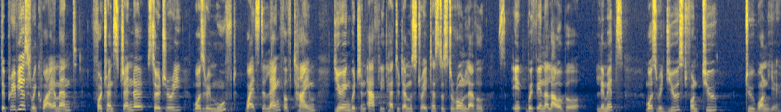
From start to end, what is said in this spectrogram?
The previous requirement for transgender surgery was removed, whilst the length of time during which an athlete had to demonstrate testosterone levels within allowable limits, was reduced from two to one year.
